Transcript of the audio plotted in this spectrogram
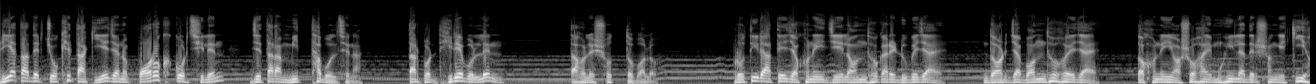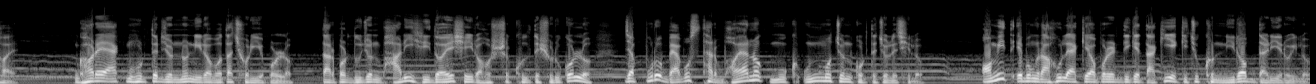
রিয়া তাদের চোখে তাকিয়ে যেন পরখ করছিলেন যে তারা মিথ্যা বলছে না। তারপর ধীরে বললেন, তাহলে সত্য বলো। প্রতি রাতে যখন এই জেল অন্ধকারে ডুবে যায়, দরজা বন্ধ হয়ে যায়, তখন এই অসহায় মহিলাদের সঙ্গে কি হয়? ঘরে এক মুহূর্তের জন্য নীরবতা ছড়িয়ে পড়ল। তারপর দুজন ভারী হৃদয়ে সেই রহস্য খুলতে শুরু করল, যা পুরো ব্যবস্থার ভয়ানক মুখ উন্মোচন করতে চলেছিল। অমিত এবং রাহুল একে অপরের দিকে তাকিয়ে কিছুক্ষণ নীরব দাঁড়িয়ে রইল।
